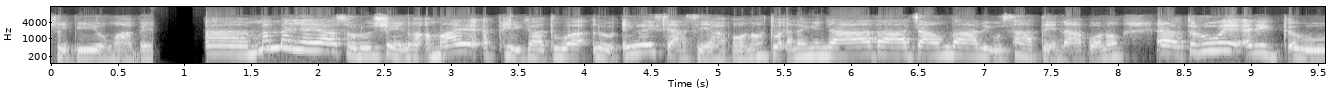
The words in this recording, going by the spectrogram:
ဖြည့်ပေးရုံပါပဲအဲမမရရဆိုလို့ရှိရင်တော့အမရဲ့အဖေကသူကအဲ့လိုအင်္ဂလိပ်ဆရာဆရာပေါ့နော်သူကနိုင်ငံသားအကြောင်းသားတွေကိုစတင်တာပေါ့နော်အဲ့တော့သူတို့ရဲ့အဲ့ဒီဟို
